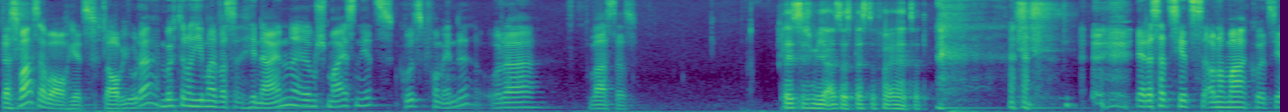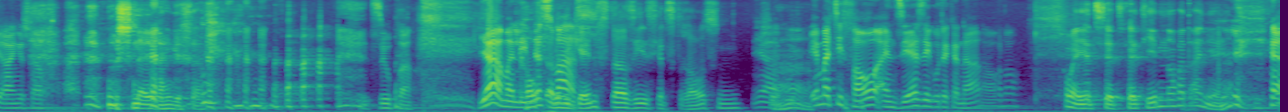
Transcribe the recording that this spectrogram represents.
Das war's aber auch jetzt, glaube ich, oder? Möchte noch jemand was hineinschmeißen jetzt, kurz vorm Ende? Oder war's das? PlayStation VR ist das beste Feuerheadset. Ja, das hat sich jetzt auch noch mal kurz hier reingeschafft. Nur schnell reingeschaut. Super. Ja, mein Lieben, Kauft das aber war's. die GameStar, sie ist jetzt draußen. Ja, Ja. MRTV, ein sehr, sehr guter Kanal auch noch. Guck mal, jetzt, jetzt fällt jedem noch was ein hier, ne? Ja,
